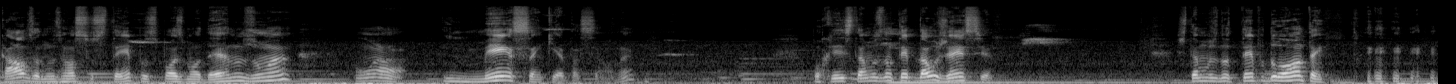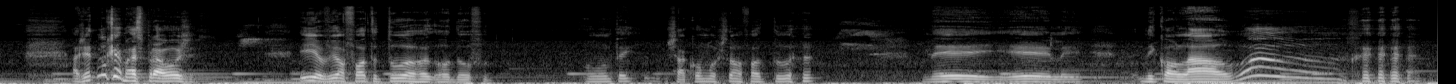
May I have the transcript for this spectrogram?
causa nos nossos tempos pós-modernos uma, uma imensa inquietação, né? Porque estamos no tempo da urgência. Estamos no tempo do ontem. A gente não quer mais para hoje. E eu vi uma foto tua, Rodolfo, ontem. Chacon mostrou uma foto tua. Ney, ele, Nicolau. Ah!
